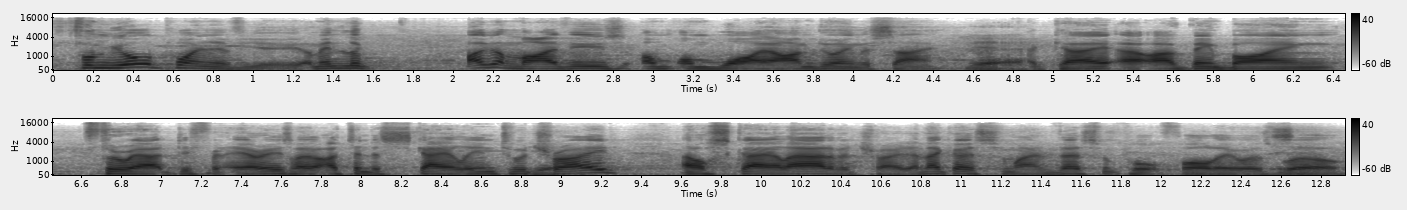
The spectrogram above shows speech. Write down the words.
from your point of view, I mean, look, I got my views on, on why I'm doing the same. Yeah. Okay. Uh, I've been buying throughout different areas. I, I tend to scale into a Yeah. trade, and I'll scale out of a trade, and that goes for my investment portfolio as well.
